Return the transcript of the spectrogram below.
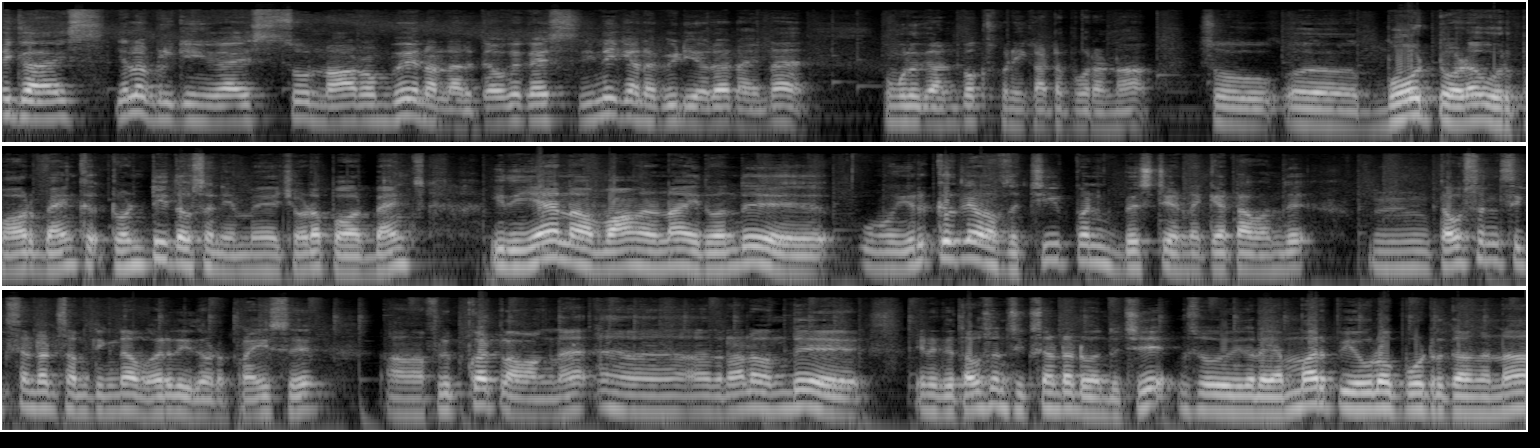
ஹே காய்ஸ் எல்லாம் எப்படி இருக்கீங்க காய்ஸ் ஸோ நான் ரொம்பவே நல்லா இருக்கேன். ஓகே காய்ஸ் இன்றைக்கான வீடியோவில் நான் என்ன உங்களுக்கு அன்பாக்ஸ் பண்ணி காட்ட போகிறேன்னா ஸோ போட்டோட ஒரு பவர் பேங்க் டுவெண்ட்டி தௌசண்ட் எம்ஏஹெச்சோட பவர் பேங்க்ஸ் இது ஏன் நான் வாங்கினேன்னா இது வந்து இருக்கிறதுலே one of the cheap and best என்ன கேட்டால் வந்து தௌசண்ட் சிக்ஸ் ஹண்ட்ரட் சம்திங் தான் வருது இதோட ப்ரைஸு ஃப்ளிப்கார்ட்டில் வாங்கினேன். அதனால் வந்து எனக்கு தௌசண்ட் சிக்ஸ் ஹண்ட்ரட் வந்துச்சு. ஸோ இதில் எம்ஆர்பி எவ்வளோ போட்டிருக்காங்கன்னா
